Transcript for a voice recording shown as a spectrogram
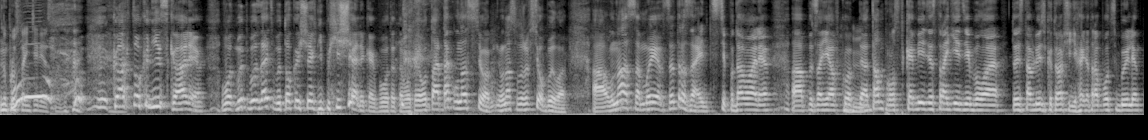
Ну, просто интересно. да. Как только не искали. Вот, мы, вы знаете, мы только еще их не похищали, как бы вот это вот. И вот а так у нас все. У нас уже все было. А у нас а, мы в центр занятости подавали а, заявку. Да, там просто комедия с трагедией была. То есть там люди, которые вообще не хотят работать, были.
